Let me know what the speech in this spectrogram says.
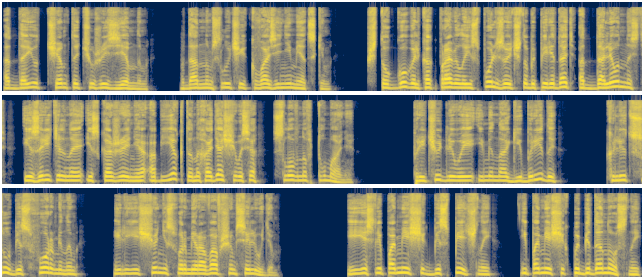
отдают чем-то чужеземным, в данном случае квазинемецким, что Гоголь, как правило, использует, чтобы передать отдаленность и зрительное искажение объекта, находящегося словно в тумане. Причудливые имена-гибриды к лицу бесформенным или еще не сформировавшимся людям. И если помещик беспечный и помещик победоносный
